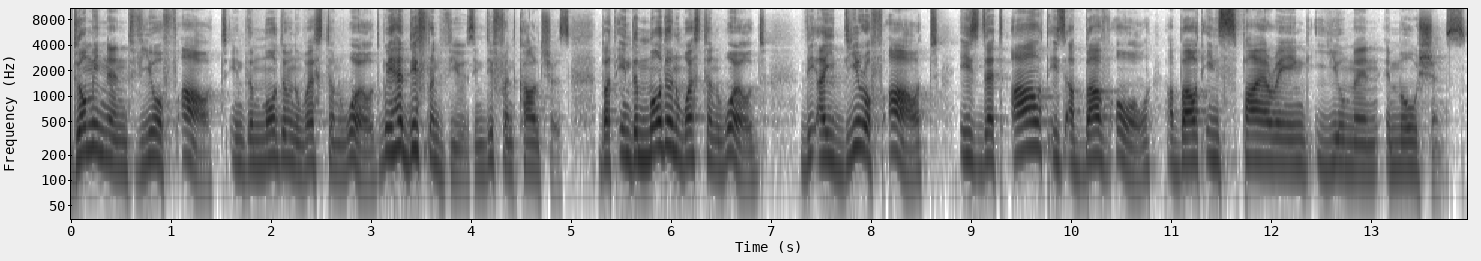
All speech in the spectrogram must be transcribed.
dominant view of art in the modern Western world. We had different views in different cultures, but in the modern Western world, the idea of art is that art is above all about inspiring human emotions.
